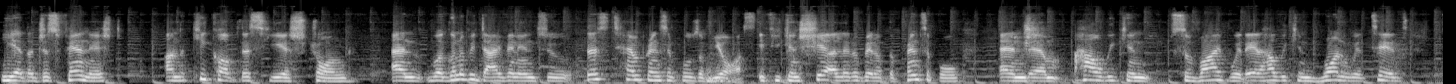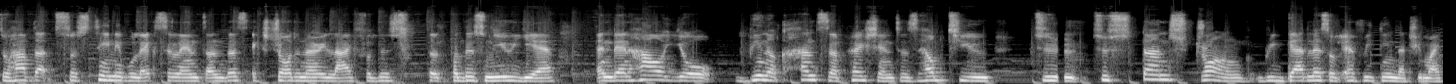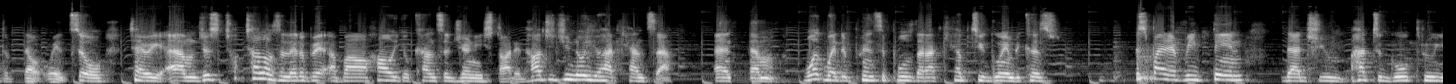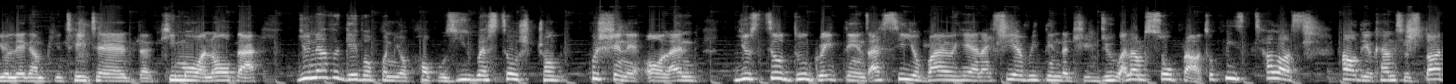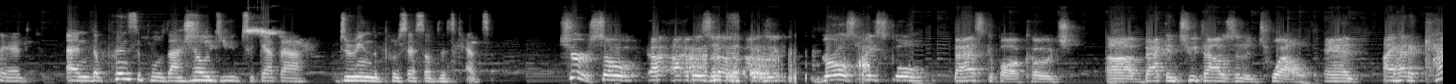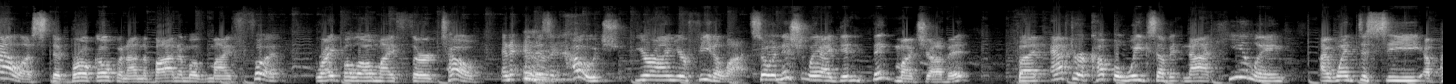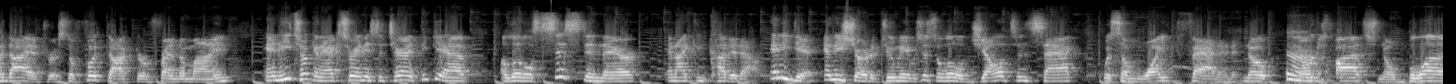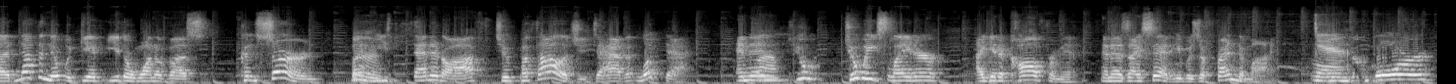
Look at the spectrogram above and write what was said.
year that just finished and kick off this year strong. And we're going to be diving into this 10 principles of yours. If you can share a little bit of the principle and um, how we can survive with it, how we can run with it to have that sustainable excellence and this extraordinary life for this for this new year, and then how your being a cancer patient has helped you to to stand strong regardless of everything that you might have dealt with. So Terry, um, just t- tell us a little bit about how your cancer journey started. How did you know you had cancer, and um, what were the principles that have kept you going? Because despite everything that you had to go through, your leg amputated, the chemo, and all that, you never gave up on your purpose. You were still strong, pushing it all, and you still do great things. I see your bio here and I see everything that you do, and I'm so proud. So please tell us how your cancer started and the principles that held you together during the process of this cancer. Sure. So I, I, was, a, I was, a, girls' high school basketball coach uh, back in 2012, and I had a callus that broke open on the bottom of my foot right below my third toe. And, and as a hmm. coach, you're on your feet a lot. So initially, I didn't think much of it. But after a couple weeks of it not healing, I went to see a podiatrist, a foot doctor, a friend of mine. And he took an x ray and he said, Terry, I think you have a little cyst in there and I can cut it out. And he did. And he showed it to me. It was just a little gelatin sack with some white fat in it. No dark spots, no blood, nothing that would give either one of us concern but hmm. he sent it off to pathology to have it looked at. And then wow. two two weeks later, I get a call from him. And as I said, he was a friend of mine. Yeah. And the more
